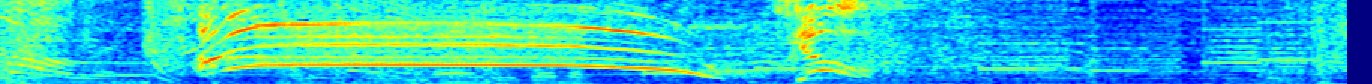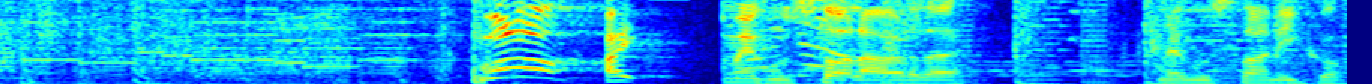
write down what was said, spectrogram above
Flawless. Let's go. ¡Pum! Ay, me gustó la verdad. Me gustó, Nico.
